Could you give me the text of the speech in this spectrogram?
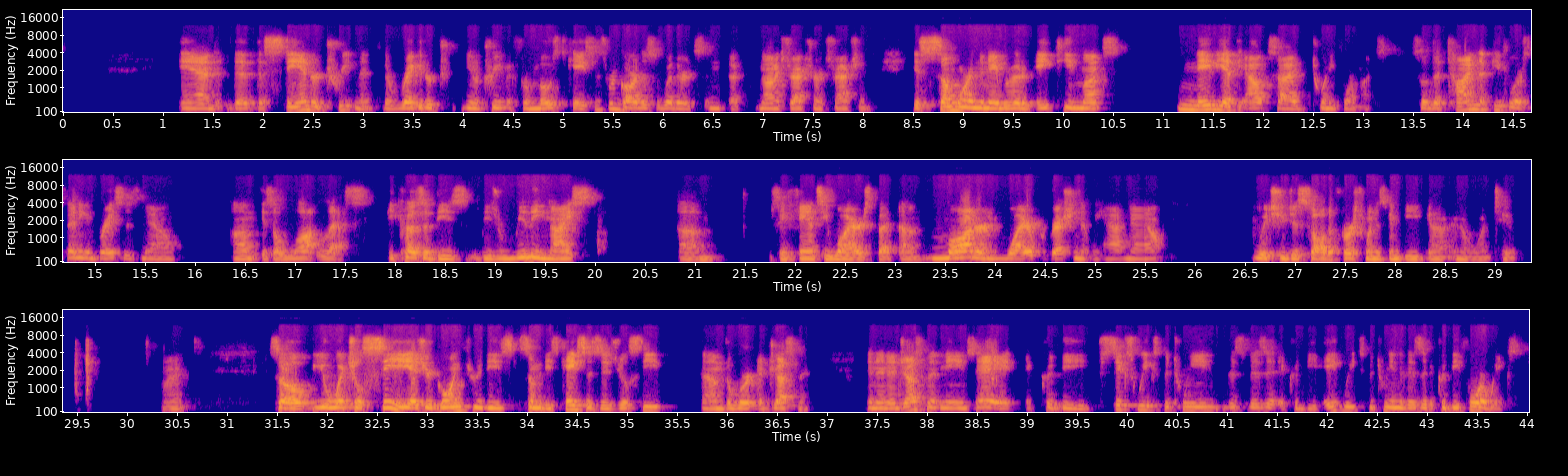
And the, the standard treatment, the regular you know, treatment for most cases, regardless of whether it's a non-extraction or extraction, is somewhere in the neighborhood of 18 months, maybe at the outside 24 months. So the time that people are spending in braces now um, is a lot less because of these, these really nice, um, say fancy wires, but um, modern wire progression that we have now which you just saw. The first one is going to be uh, an 012. All right. So you, what you'll see as you're going through these some of these cases is you'll see um, the word adjustment. And an adjustment means, hey, it could be six weeks between this visit, it could be eight weeks between the visit, it could be four weeks.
